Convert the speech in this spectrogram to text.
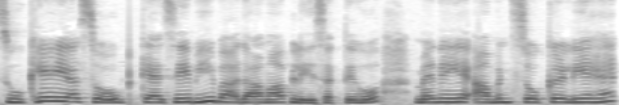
सूखे या सोक्ड कैसे भी बादाम आप ले सकते हो। मैंने ये आमंड सोक कर लिए हैं।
